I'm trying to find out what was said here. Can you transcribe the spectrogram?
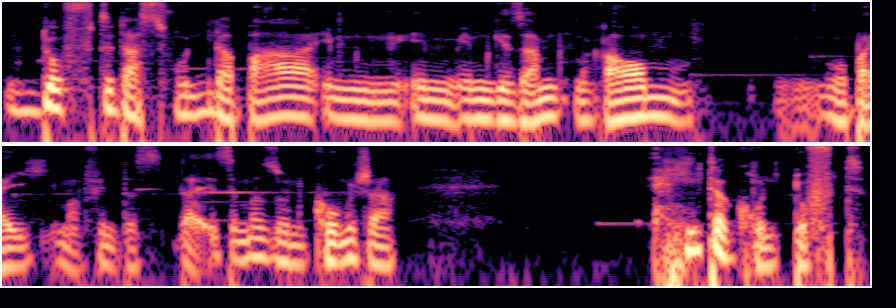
duftet das wunderbar im, im, im gesamten Raum. Wobei ich immer finde, da ist immer so ein komischer Hintergrundduft,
